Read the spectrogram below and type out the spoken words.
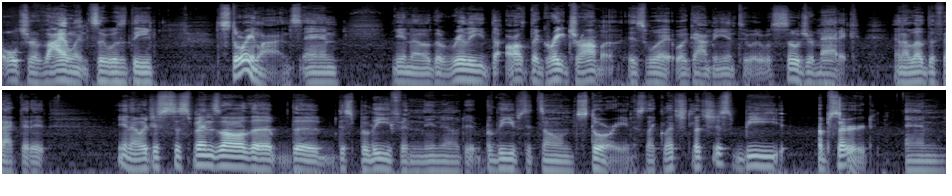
ultra violence, it was the storylines. And you know the really the all the great drama is what what got me into it. It was so dramatic and i love the fact that it you know it just suspends all the the disbelief and you know it believes its own story. And it's like let's let's just be absurd and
